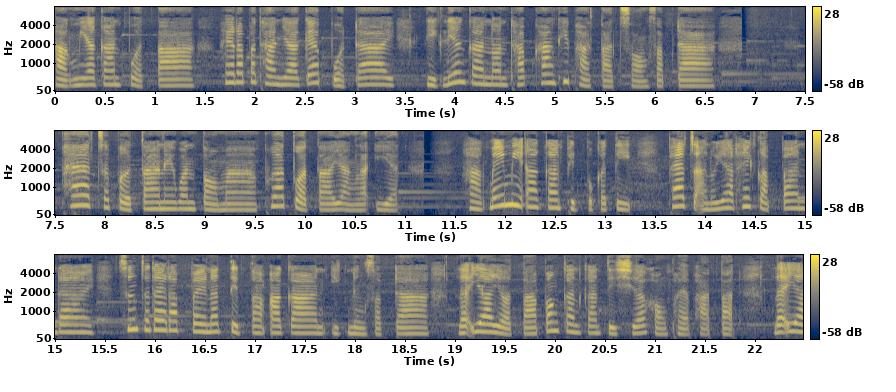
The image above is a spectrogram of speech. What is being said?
หากมีอาการปวดตา ให้รับประทานยาแก้ปวดได้ หลีกเลี่ยงการนอนทับข้างที่ผ่าตัด 2 สัปดาห์ แพทย์จะเปิดตาในวันต่อมาเพื่อตรวจตาอย่างละเอียดหากไม่มีอาการผิดปกติ แพทย์จะอนุญาตให้กลับบ้านได้ ซึ่งจะได้รับไปนัดติดตามอาการอีกหนึ่งสัปดาห์ และยาหยอดตาป้องกันการติดเชื้อของแผลผ่าตัด และยา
